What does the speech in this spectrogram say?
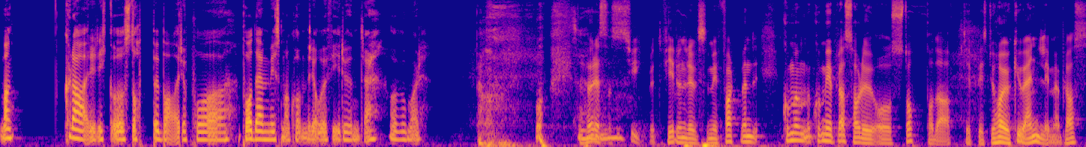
man klarer ikke å stoppe bare på, på dem hvis man kommer i over 400 over mål. Det høres så sykt ut. 400 så mye fart. Men hvor, hvor mye plass har du å stoppe på da, typisk? Du har jo ikke uendelig med plass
